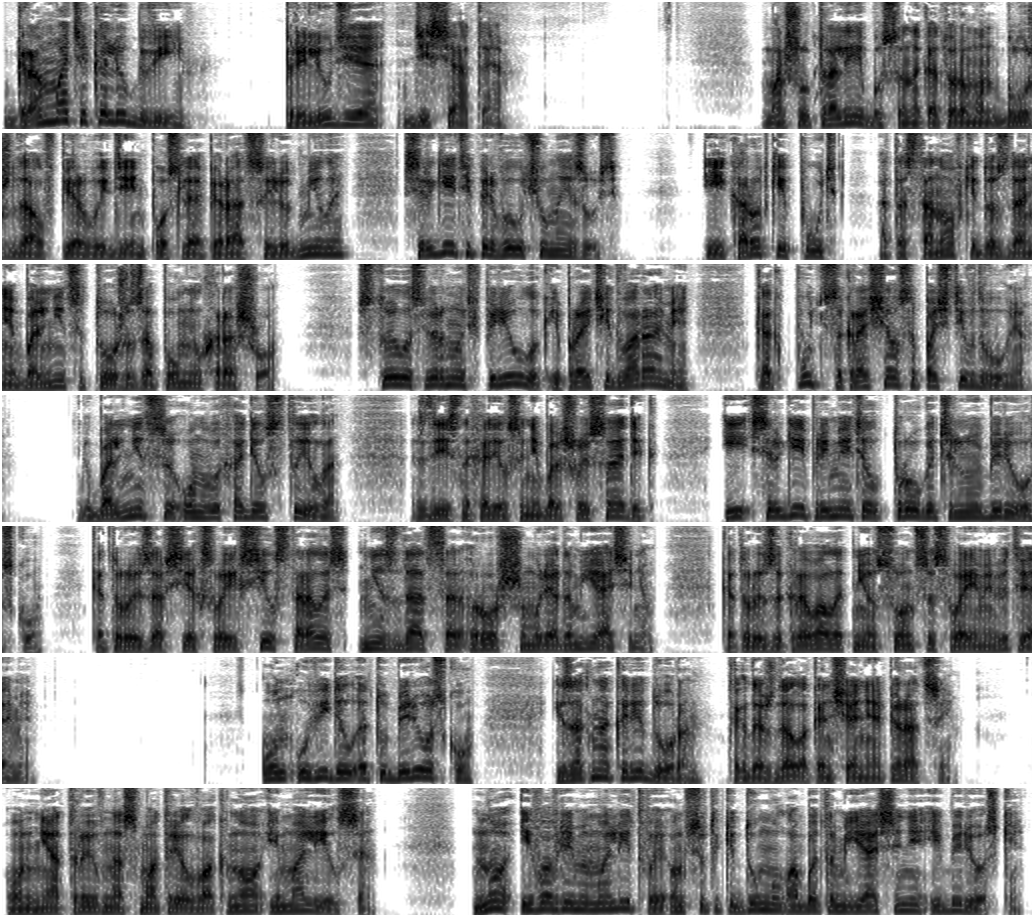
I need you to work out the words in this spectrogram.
Грамматика любви. Прелюдия десятая. Маршрут троллейбуса, на котором он блуждал в первый день после операции Людмилы, Сергей теперь выучил наизусть. И короткий путь от остановки до здания больницы тоже запомнил хорошо. Стоило свернуть в переулок и пройти дворами, как путь сокращался почти вдвое. К больнице он выходил с тыла. Здесь находился небольшой садик — и Сергей приметил трогательную березку, которая изо всех своих сил старалась не сдаться росшему рядом ясеню, который закрывал от нее солнце своими ветвями. Он увидел эту березку из окна коридора, когда ждал окончания операции. Он неотрывно смотрел в окно и молился. Но и во время молитвы он все-таки думал об этом ясене и березке.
